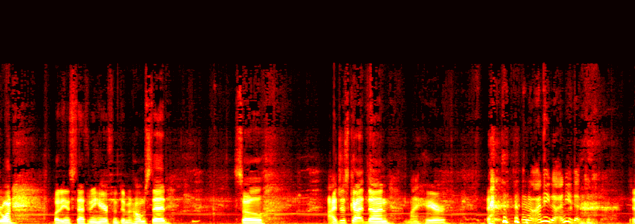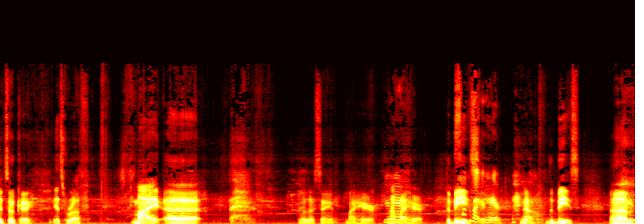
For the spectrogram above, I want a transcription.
everyone, Buddy and Stephanie here from Denman Homestead. So I just got done, my hair, I know. I need. I need to. it's okay, it's rough. My, uh, what was I saying? My hair, Your not my hair. hair. The Talk bees. about your hair. No, the bees. Um,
